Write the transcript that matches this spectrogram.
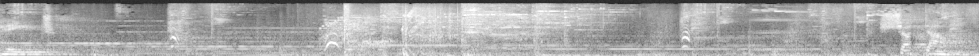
Rampage. Shut down.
